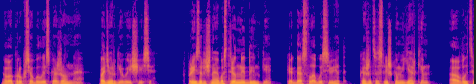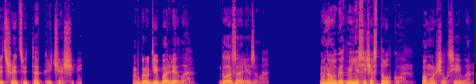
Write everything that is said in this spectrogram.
Вокруг все было искаженное, подергивающееся. В призрачной обостренной дымке, когда слабый свет кажется слишком ярким, а выцветшие цвета кричащими. В груди болело, глаза резало. «Много от меня сейчас толку», — поморщился Иван.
